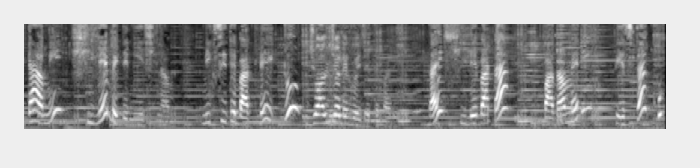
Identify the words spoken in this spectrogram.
এটা আমি শিলে বেটে নিয়েছিলাম। মিক্সিতে বাটলে একটু জল জলে হয়ে যেতে পারে। তাই শিলে বাটা বাদামের টেস্টটা খুব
